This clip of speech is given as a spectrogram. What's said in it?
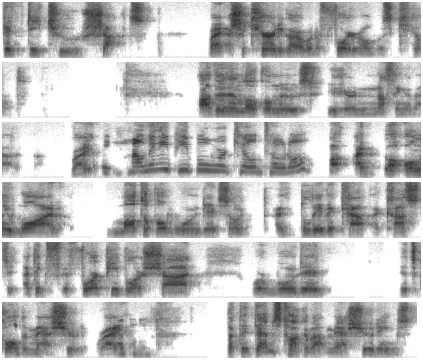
52 shots, right? A security guard with a four year old was killed. Other than local news, you hear nothing about it, right? How many people were killed total? Uh, I uh, only one, multiple wounded. So I believe it, count, it constitute. I think if four people are shot or wounded, it's called a mass shooting, right? Okay. But the Dems talk about mass shootings,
